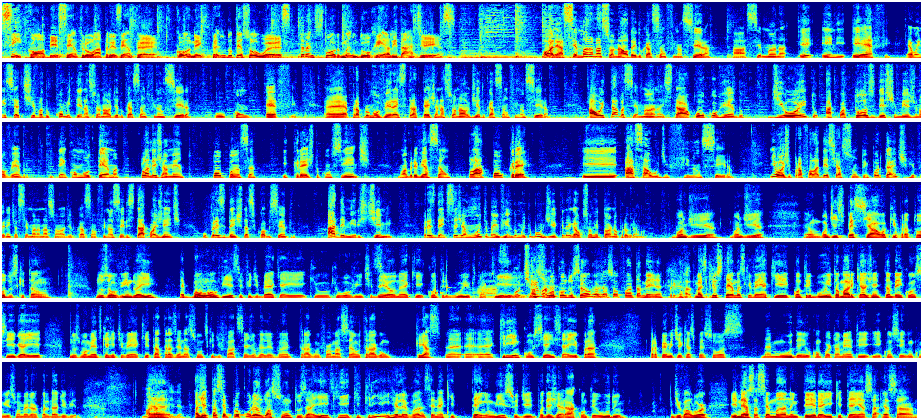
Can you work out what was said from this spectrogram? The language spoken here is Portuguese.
Cicobi Centro apresenta Conectando Pessoas, Transformando Realidades. Olha, a Semana Nacional da Educação Financeira, a Semana ENEF, é uma iniciativa do Comitê Nacional de Educação Financeira, o CONF, é, para promover a Estratégia Nacional de Educação Financeira. A oitava semana está ocorrendo de 8 a 14 deste mês de novembro tem como tema Planejamento, Poupança e Crédito Consciente, uma abreviação PLA-POUCRE, e a saúde financeira. E hoje, para falar desse assunto importante, referente à Semana Nacional de Educação Financeira, está com a gente o presidente da Cicobi Centro, Ademir Stime. Presidente, seja muito bem-vindo, muito bom dia. Que legal que o senhor retorna ao programa. Bom dia, bom dia. É um bom dia especial aqui para todos que estão nos ouvindo aí. É bom ouvir esse feedback aí que o, que o ouvinte Sim. deu, né? Que contribui o que está ah, aqui. Motiva, a sua né? condução é. eu já sou fã também, né? Obrigado. Mas que os temas que vêm aqui contribuem, tomara que a gente também consiga aí, nos momentos que a gente vem aqui, estar tá trazendo assuntos que de fato sejam relevantes, tragam informação e tragam cria, é, é, é criem consciência aí para permitir que as pessoas né, mudem o comportamento e, e consigam com isso uma melhor qualidade de vida. Maravilha. É, a gente está sempre procurando assuntos aí que, que criem relevância, né? Que tenham isso de poder gerar conteúdo de valor. E nessa semana inteira aí que tem essa, essa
